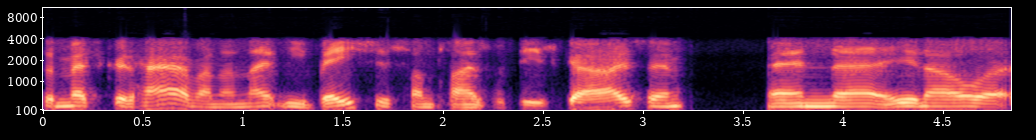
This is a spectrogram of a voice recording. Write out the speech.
the Mets could have on a nightly basis sometimes with these guys, and and uh, you know, uh,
